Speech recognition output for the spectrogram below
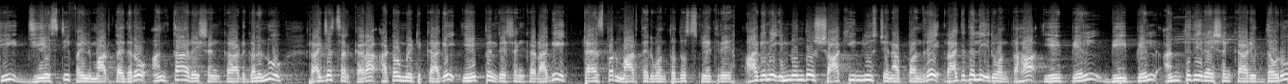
T, G S T file ಮಾಡ್ತಾ ಇದ್ದಾರೋ ಅಂತಹ ರೇಷನ್ ಕಾರ್ಡ್ಗಳನ್ನು ರಾಜ್ಯ ಸರ್ಕಾರ ಆಟೋಮೆಟಿಕ್ ಆಗಿ A P L ration card ಆಗಿ ಟ್ರಾನ್ಸ್ಫರ್ ಮಾಡ್ತಾ ಇರುವಂಥದ್ದು ಸ್ನೇಹಿತರೆ. ಹಾಗೆಯೇ ಇನ್ನೊಂದು ಶಾಕಿ ನ್ಯೂಸ್ ಏನಪ್ಪ ಅಂದರೆ ರಾಜ್ಯದಲ್ಲಿ ಇರುವಂತಹ A P L, B P L ration card ಇದ್ದವರು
